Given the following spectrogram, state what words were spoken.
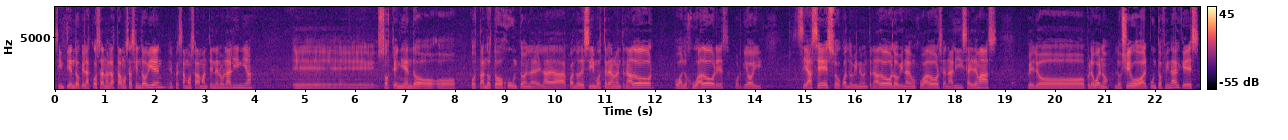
sintiendo que las cosas no las estamos haciendo bien, empezamos a mantener una línea, eh, sosteniendo o, estando todos juntos cuando decidimos traer a un entrenador o a los jugadores, porque hoy se hace eso cuando viene un entrenador o viene algún jugador, se analiza y demás, pero, pero bueno, lo llevo al punto final que es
